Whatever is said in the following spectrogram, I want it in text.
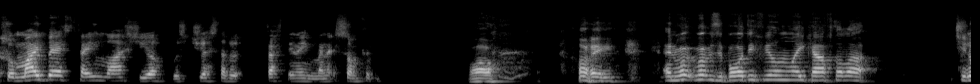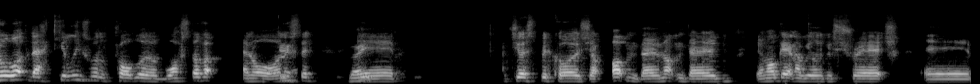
So my best time last year was just about 59 minutes something. Wow. All right. And what, what was the body feeling like after that? Do you know what? The Achilles were probably the worst of it, in all honesty. Right. Uh, just because you're up and down, up and down, you're not getting a really good stretch. Uh,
